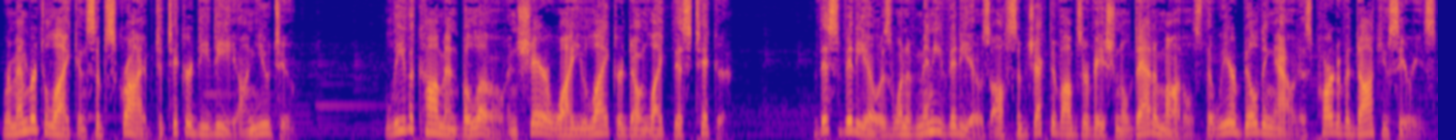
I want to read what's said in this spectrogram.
remember to like and subscribe to Ticker DD on YouTube. Leave a comment below and share why you like or don't like this ticker. This video is one of many videos off subjective observational data models that we are building out as part of a docu-series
